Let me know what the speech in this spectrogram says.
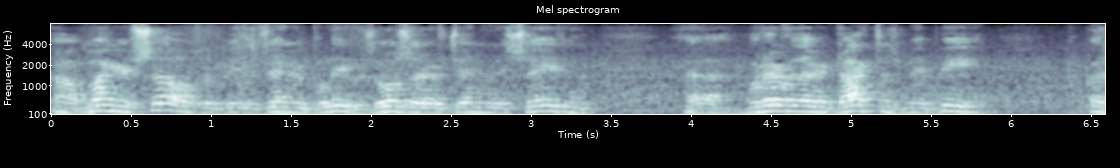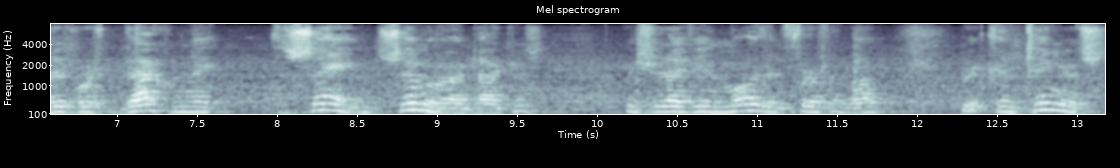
Now, among yourselves would be the genuine believers, those that are genuinely saved, and uh, whatever their doctrines may be. But if we're doctrinally the same, similar in doctrines, we should have even more than fervent love, but continuous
